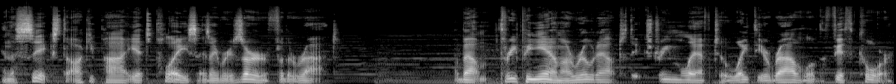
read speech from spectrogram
and the 6th to occupy its place as a reserve for the right. About 3 p.m., I rode out to the extreme left to await the arrival of the 5th Corps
